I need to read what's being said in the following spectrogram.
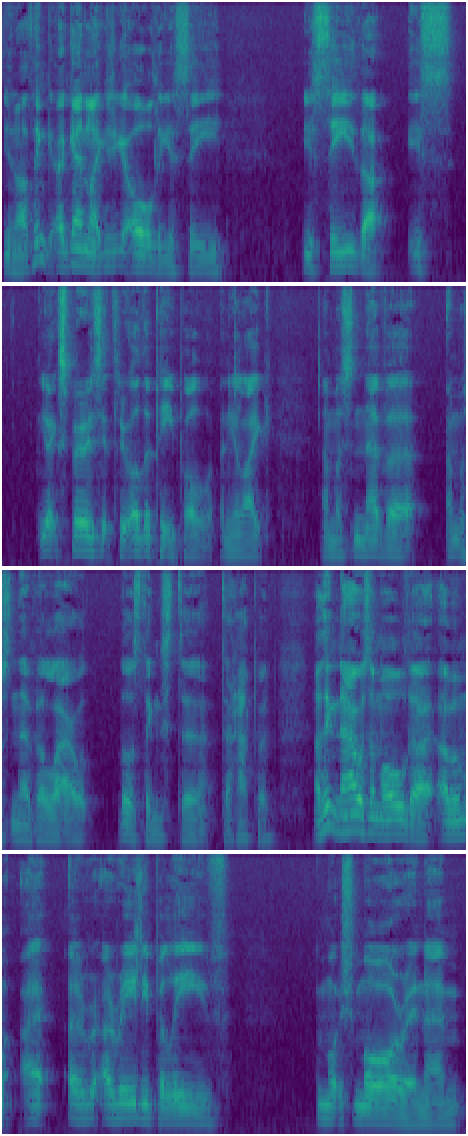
you know, I think again, like as you get older, you see, you see that it's you experience it through other people, and you're like, I must never, I must never allow those things to to happen. I think now as I'm older, I'm, I I really believe much more in um,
